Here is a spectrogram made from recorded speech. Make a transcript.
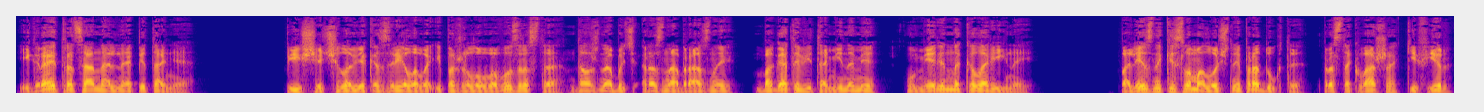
играет рациональное питание. Пища человека зрелого и пожилого возраста должна быть разнообразной, богатой витаминами, умеренно калорийной. Полезны кисломолочные продукты, простокваша, кефир,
